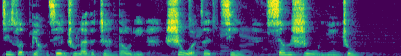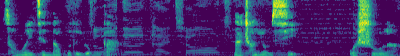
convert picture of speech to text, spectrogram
静所表现出来的战斗力，是我在静相识五年中从未见到过的勇敢。那场游戏，我输了。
